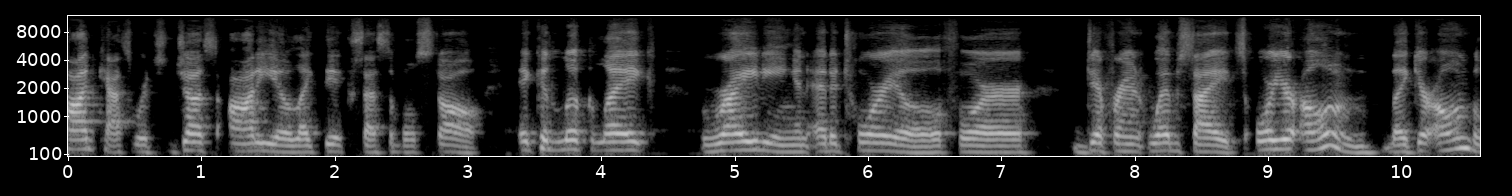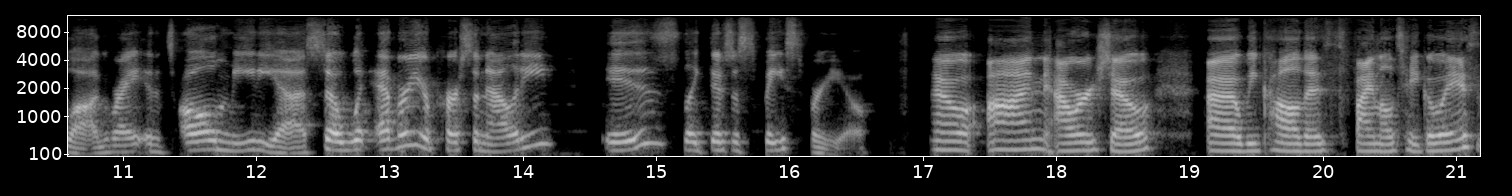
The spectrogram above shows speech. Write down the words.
podcast where it's just audio like the accessible stall. It could look like writing an editorial for different websites or your own like your own blog right it's all media so whatever your personality is like there's a space for you so on our show uh we call this final takeaways.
